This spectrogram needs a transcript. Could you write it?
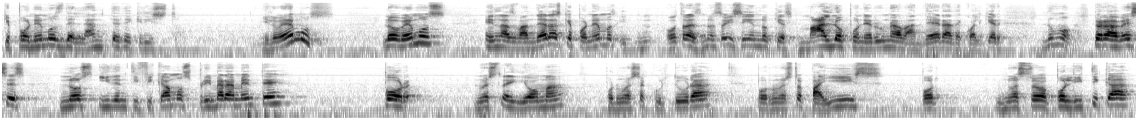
que ponemos delante de Cristo. Y lo vemos, lo vemos en las banderas que ponemos. Y otra vez, no estoy diciendo que es malo poner una bandera de cualquier, no, pero a veces nos identificamos primeramente por nuestro idioma, por nuestra cultura, por nuestro país, por nuestra política,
